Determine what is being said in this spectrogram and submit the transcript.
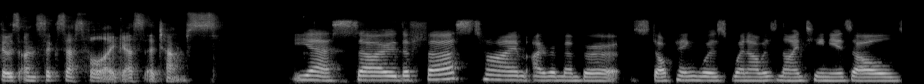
those unsuccessful i guess attempts Yes. So the first time I remember stopping was when I was 19 years old.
